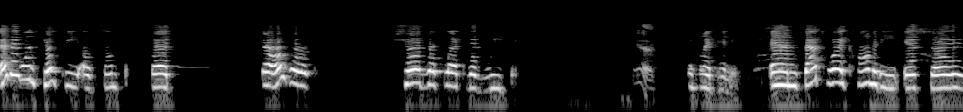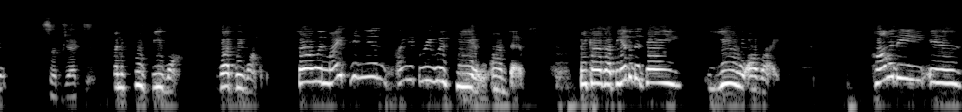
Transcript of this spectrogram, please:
Everyone's guilty of something, but their artwork should reflect what we think, Yeah. in my opinion. And that's why comedy is so Subjective. on who we want, what we want. So, in my opinion, I agree with you um, on this. Because at the end of the day, you are right. Comedy is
